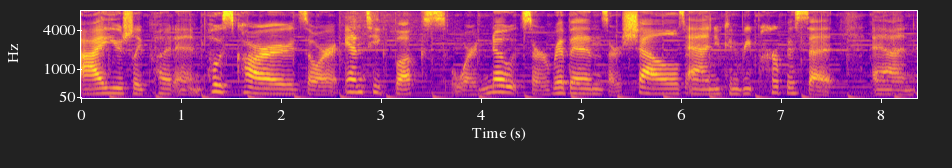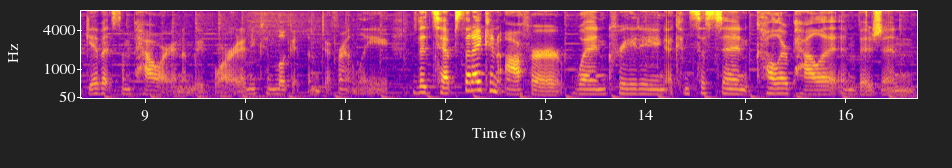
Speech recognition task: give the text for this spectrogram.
I usually put in postcards or antique books or notes or ribbons or shells and you can repurpose it and give it some power in a mood board and you can look at them differently. The tips that I can offer when creating a consistent color palette and vision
